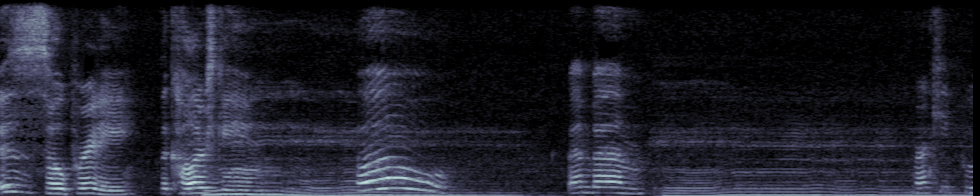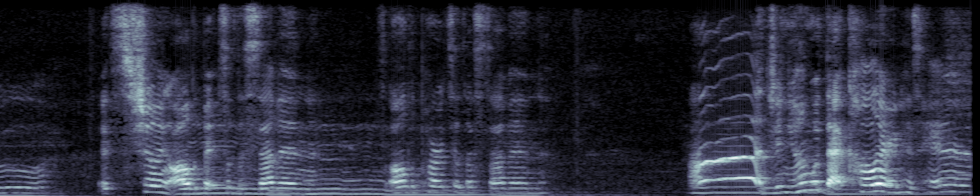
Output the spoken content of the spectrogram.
this is so pretty the color scheme Oh! Bam Bam. Marquee Poo. It's showing all the bits of the seven. It's all the parts of the seven. Ah! Jin Young with that color in his hair.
